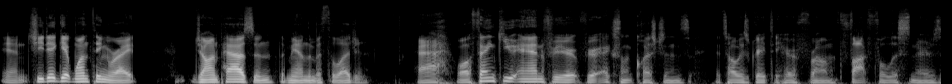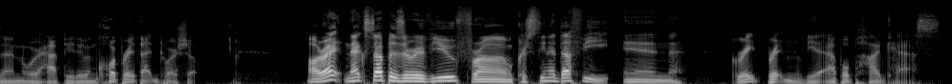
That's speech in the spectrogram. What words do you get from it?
And she did get one thing right. John Pasden, the man, the myth, the legend. Ah, well, thank you, Anne, for your for your excellent questions. It's always great to hear from thoughtful listeners, and we're happy to incorporate that into our show. All right, next up is a review from Christina Duffy in Great Britain via Apple Podcasts.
